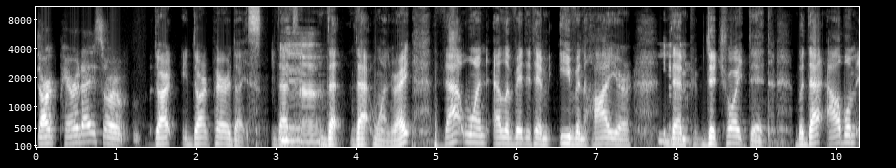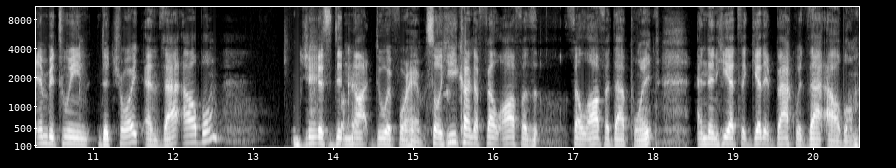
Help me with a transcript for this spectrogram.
Dark Paradise or? Dark dark paradise. That's Yeah. that that one right? That one elevated him even higher than P- detroit did. But that album in between detroit and that album just did not do it for him. So he kind of fell off of the, fell off at that point and then he had to get it back with that album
